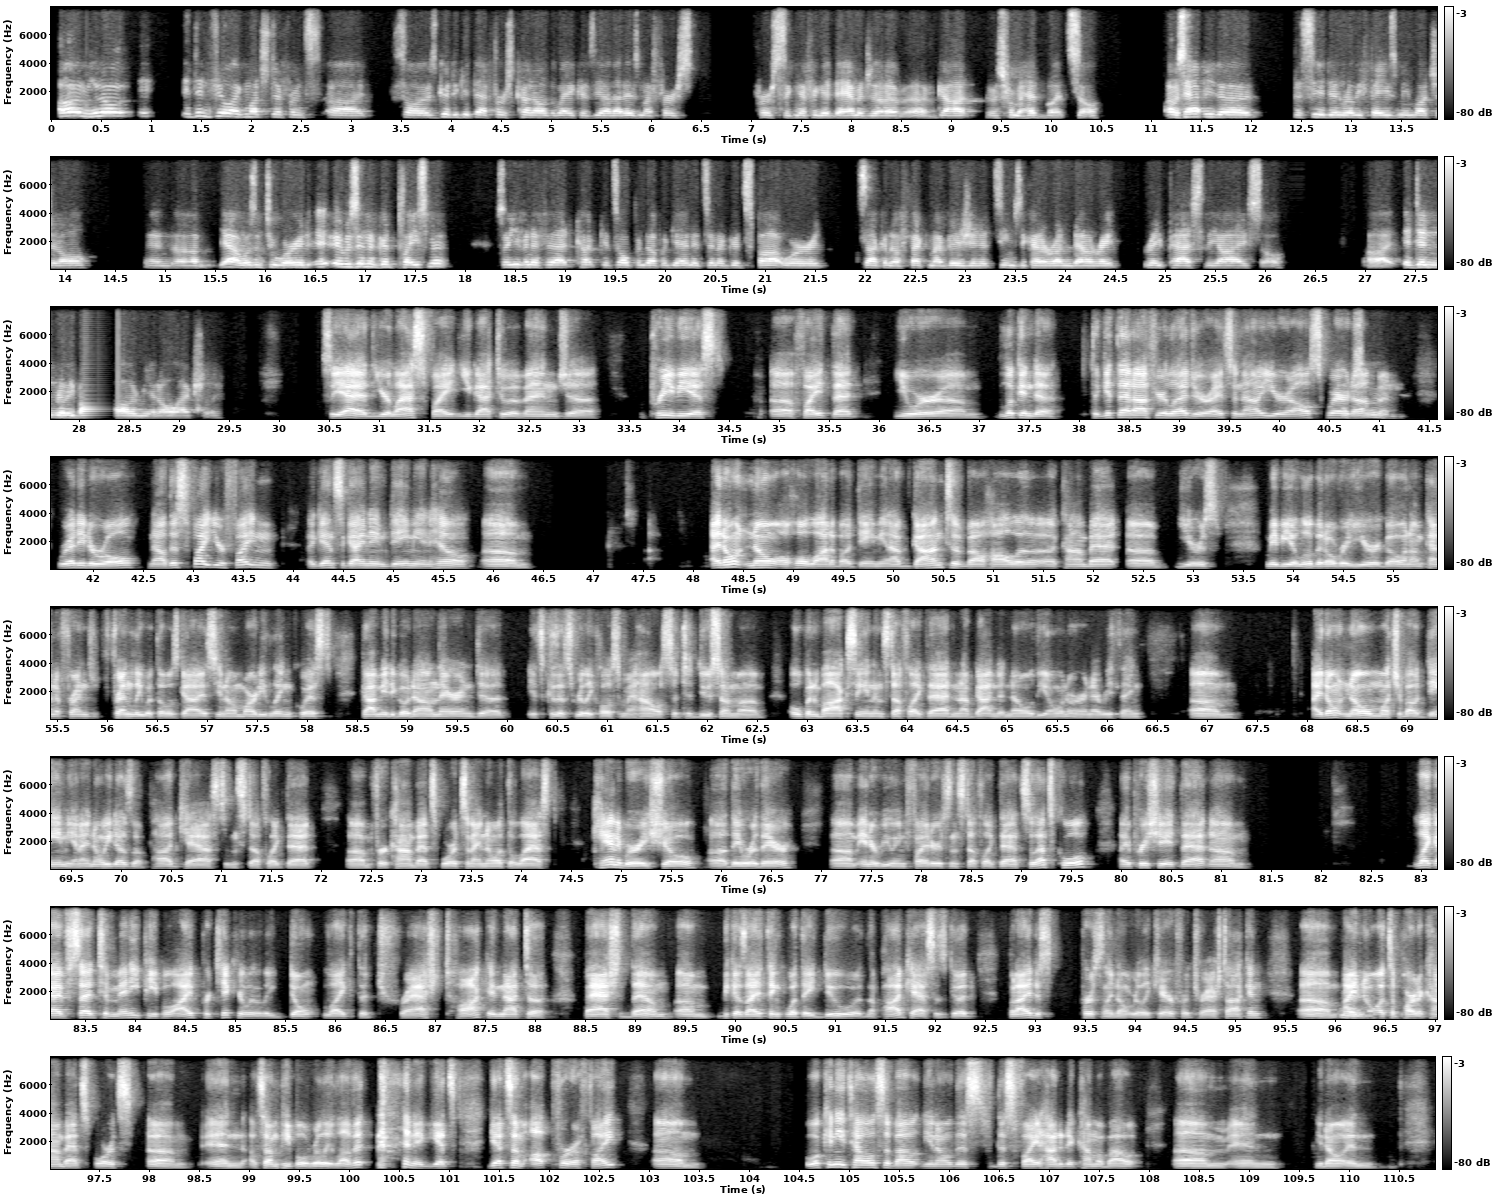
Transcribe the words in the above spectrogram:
Um, you know, it, it didn't feel like much difference. Uh, so it was good to get that first cut out of the way because yeah, that is my first first significant damage that I've, I've got. It was from a headbutt. So I was happy to to see it didn't really faze me much at all. And uh, yeah, I wasn't too worried. It, it, was in a good placement. So even if that cut gets opened up again, it's in a good spot where it's not going to affect my vision. It seems to kind of run down right right past the eye. So uh, it didn't really bother me at all, actually. So yeah, your last fight, you got to avenge a previous uh, fight that you were um, looking to to get that off your ledger, right? So now you're all squared Absolutely. up and ready to roll. Now this fight you're fighting against a guy named Damion Hill. Um, I don't know a whole lot about Damion. I've gone to Valhalla uh, Combat uh, years, maybe a little bit over a year ago, and I'm kind of friends friendly with those guys. You know, Marty Lindquist got me to go down there, and uh, it's because it's really close to my house so to do some uh, open boxing and stuff like that. And I've gotten to know the owner and everything. Um, I don't know much about Damion. I know he does a podcast and stuff like that um, for combat sports. And I know at the last Canterbury show, uh, they were there um, interviewing fighters and stuff like that. So that's cool. I appreciate that. Um, like I've said to many people, I particularly don't like the trash talk and not to bash them um, because I think what they do in the podcast is good. But I just personally don't really care for trash talking. Um, I know it's a part of combat sports, um, and some people really love it, and it gets gets them up for a fight. Um, what can you tell us about you know this this fight? How did it come about? Um, and you know, and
